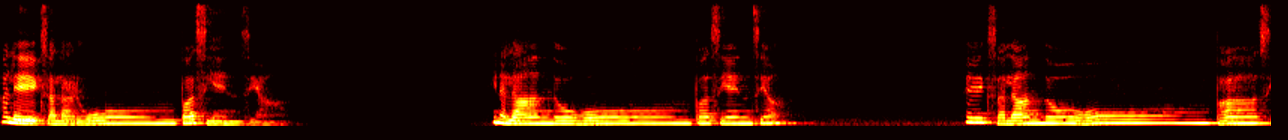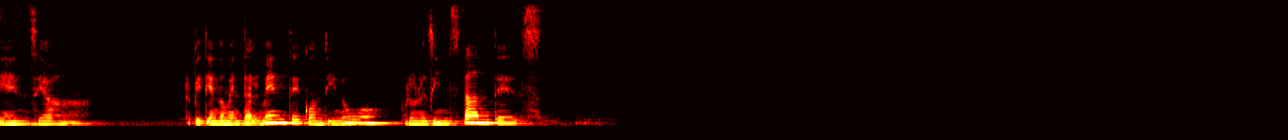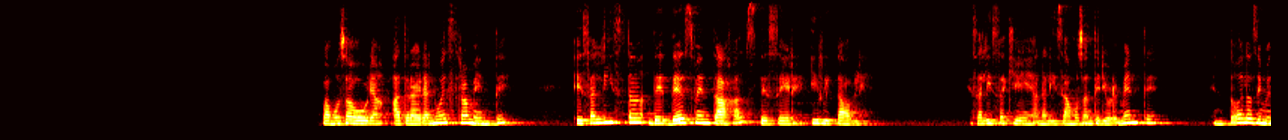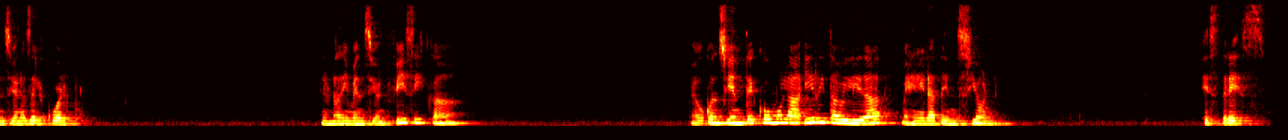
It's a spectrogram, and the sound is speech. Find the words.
al exhalar Om paciencia. Inhalando, om, paciencia. Exhalando, om, paciencia. Repitiendo mentalmente, continúo por unos instantes. Vamos ahora a traer a nuestra mente esa lista de desventajas de ser irritable. Esa lista que analizamos anteriormente en todas las dimensiones del cuerpo. En una dimensión física. Me hago consciente cómo la irritabilidad me genera tensión, estrés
